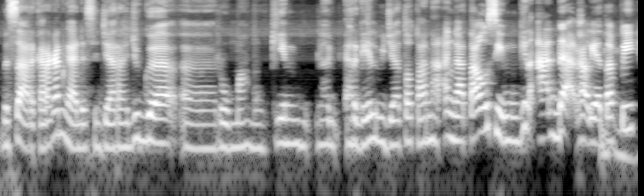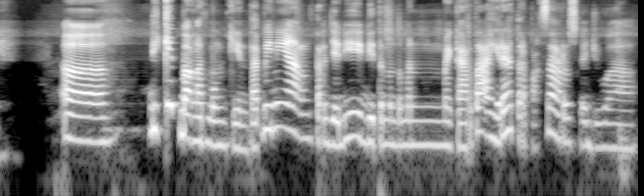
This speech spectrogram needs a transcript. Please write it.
besar karena kan nggak ada sejarah juga eh, rumah mungkin harganya lebih jatuh tanah Eh, nggak tahu sih mungkin ada kali ya Hmm. tapi eh dikit banget mungkin tapi ini yang terjadi di teman-teman Mekarta akhirnya terpaksa harus kejual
